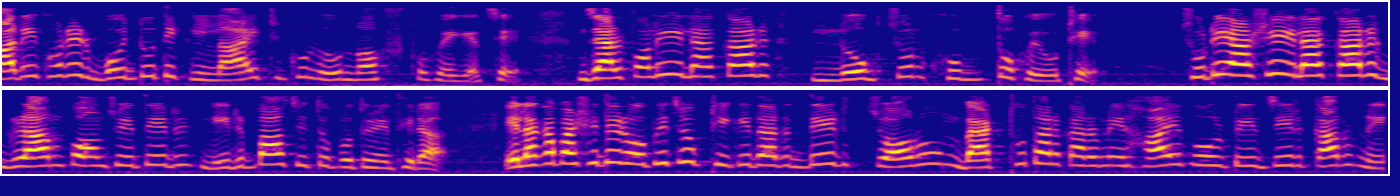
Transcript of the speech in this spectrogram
বাড়িঘরের বৈদ্যুতিক লাইটগুলো নষ্ট হয়ে গেছে, যার ফলে এলাকার লোকজন ক্ষুব্ধ হয়ে ওঠে। ছুটে আসে এলাকার গ্রাম পঞ্চায়েতের নির্বাচিত প্রতিনিধিরা। এলাকাবাসীদের অভিযোগ, ঠিকাদারদের চরম ব্যর্থতার কারণে হাই ভোল্টেজের কারণে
